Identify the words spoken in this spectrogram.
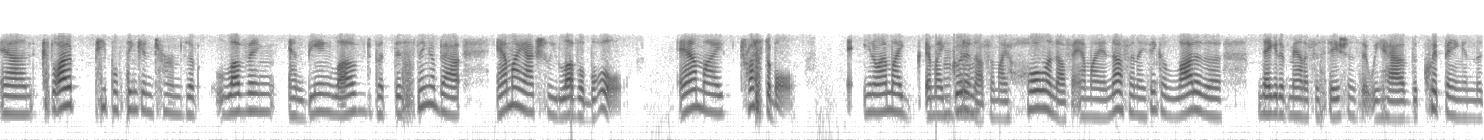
and because a lot of people think in terms of loving and being loved, but this thing about am I actually lovable? Am I trustable? You know, am I am I good Mhm. enough? Am I whole enough? Am I enough? And I think a lot of the negative manifestations that we have, the quipping and the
